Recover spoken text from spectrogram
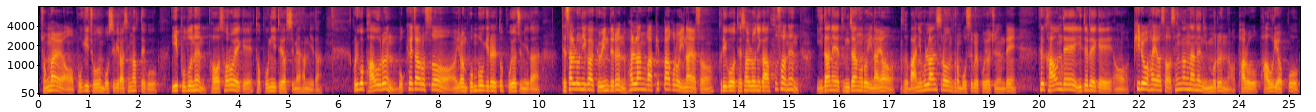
정말 어, 보기 좋은 모습이라 생각되고 이 부분은 더 서로에게 더 본이 되었으면 합니다. 그리고 바울은 목회자로서 이런 본보기를 또 보여줍니다. 데살로니가 교인들은 환란과 핍박으로 인하여서 그리고 데살로니가 후서는 이단의 등장으로 인하여 그 많이 혼란스러운 그런 모습을 보여주는데 그 가운데 이들에게 어, 필요하여서 생각나는 인물은 어, 바로 바울이었고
